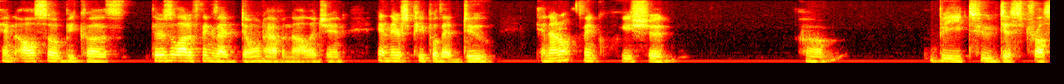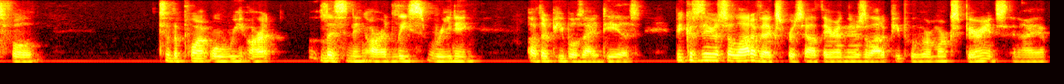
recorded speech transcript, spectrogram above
and also because there's a lot of things I don't have a knowledge in, and there's people that do, and I don't think we should um, be too distrustful to the point where we aren't listening or at least reading other people's ideas. Because there's a lot of experts out there and there's a lot of people who are more experienced than I am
